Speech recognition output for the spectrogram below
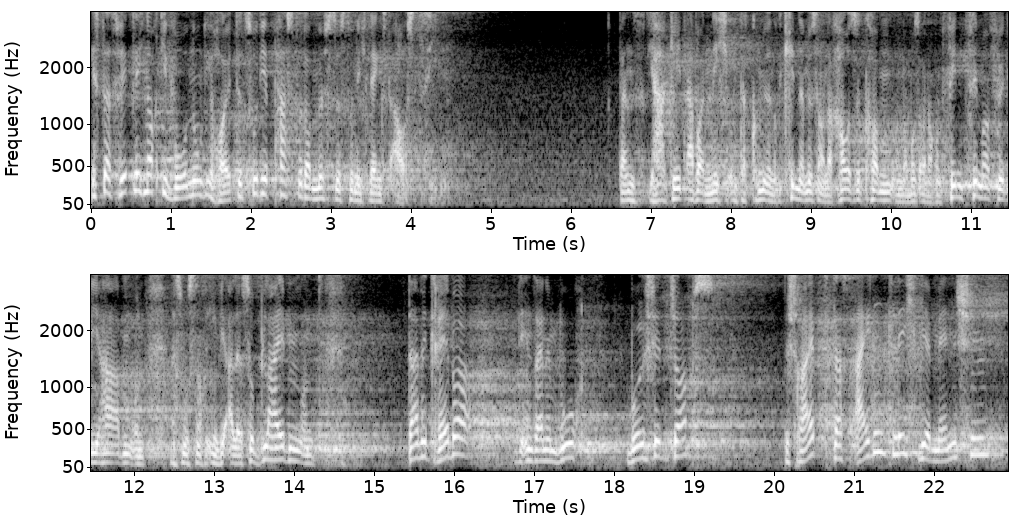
ist das wirklich noch die Wohnung, die heute zu dir passt oder müsstest du nicht längst ausziehen? dann, ja, geht aber nicht und da kommen die Kinder müssen auch nach Hause kommen und man muss auch noch ein Zimmer für die haben und das muss noch irgendwie alles so bleiben. Und David Gräber in seinem Buch Bullshit Jobs beschreibt, dass eigentlich wir Menschen,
